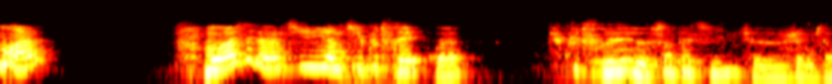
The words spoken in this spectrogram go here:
Moi Moi, ça donne un petit, un petit coup de frais, ouais. Petit coup de frais, euh, sympathique, euh, j'aime bien.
